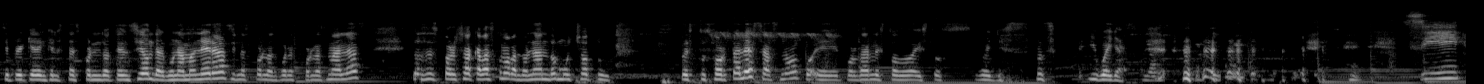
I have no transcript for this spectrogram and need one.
siempre quieren que le estés poniendo atención de alguna manera, si no es por las buenas, por las malas. Entonces, por eso acabas como abandonando mucho tu, pues, tus fortalezas, ¿no? Por, eh, darles todo a estos güeyes y huellas. Sí,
